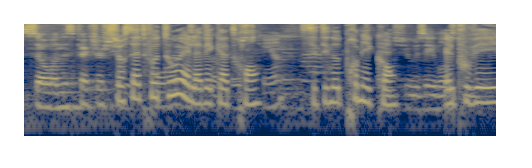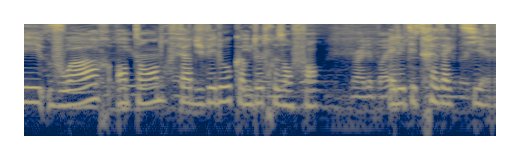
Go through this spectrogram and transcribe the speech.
Sur cette photo, elle avait 4 ans. C'était notre premier camp. Elle pouvait voir, entendre, faire du vélo comme d'autres enfants. Elle était très active.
